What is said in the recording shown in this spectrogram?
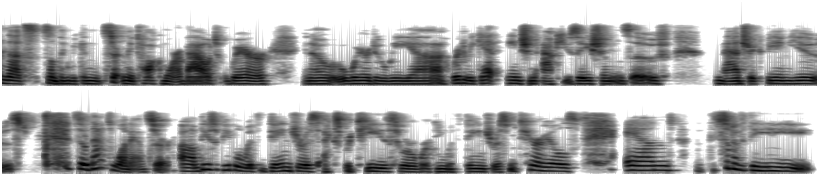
and that's something we can certainly talk more about where you know where do we uh, where do we get ancient accusations of magic being used so that's one answer. Um, these are people with dangerous expertise who are working with dangerous materials. And sort of the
